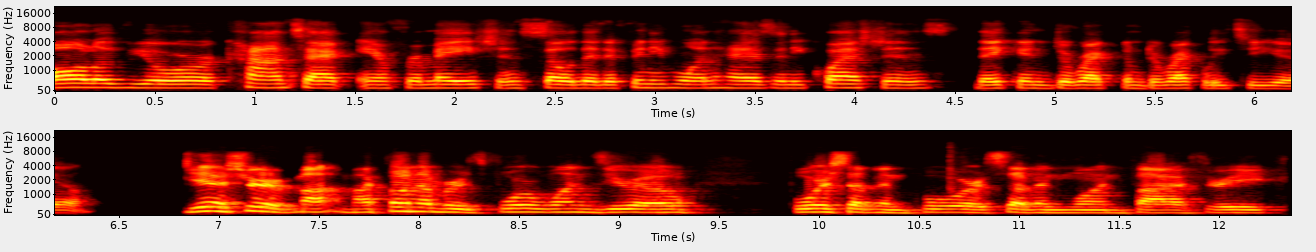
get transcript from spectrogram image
all of your contact information so that if anyone has any questions, they can direct them directly to you. Yeah, sure. My, my phone number is 410 474 7153.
